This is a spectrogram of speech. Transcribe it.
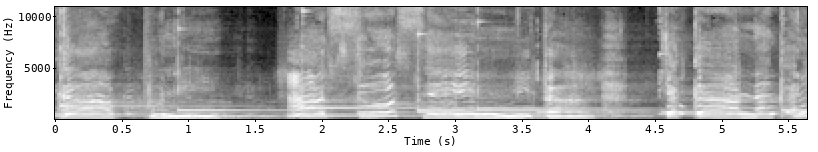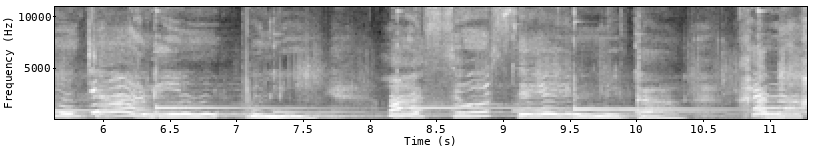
kapuni asusenita cakanang anjalin puni asusenita hanah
